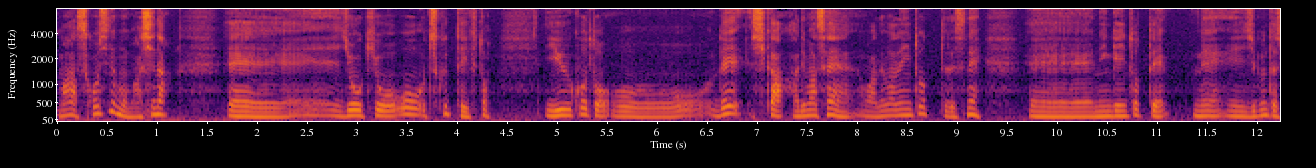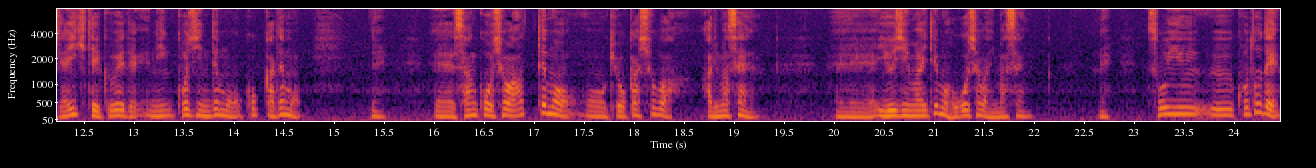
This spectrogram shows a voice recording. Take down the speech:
まあ少しでもマシな、えー、状況を作っていくということでしかありません。我々にとってですね、えー、人間にとってね自分たちが生きていく上で個人でも国家でもね、えー、参考書はあっても教科書はありません。えー、友人はいても保護者はいません、ね、そういうことで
